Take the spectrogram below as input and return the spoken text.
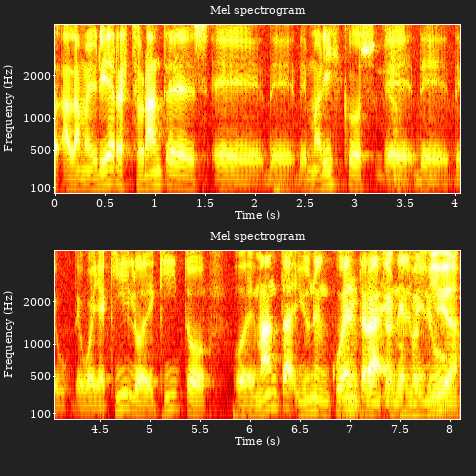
a, la mayoría de restaurantes de, mariscos de, Guayaquil o de Quito o de Manta y uno encuentra, en el menú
